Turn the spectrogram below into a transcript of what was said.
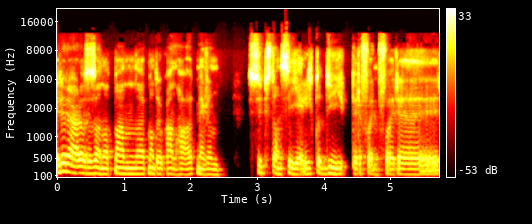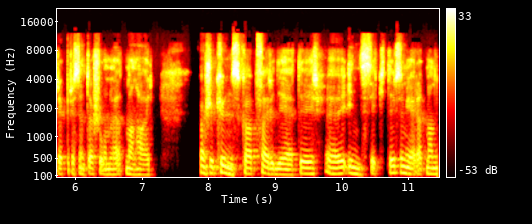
Eller er det også sånn at man måte, kan ha et mer sånn substansielt og dypere form for uh, representasjon ved at man har kanskje kunnskap, ferdigheter, uh, innsikter som gjør at man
